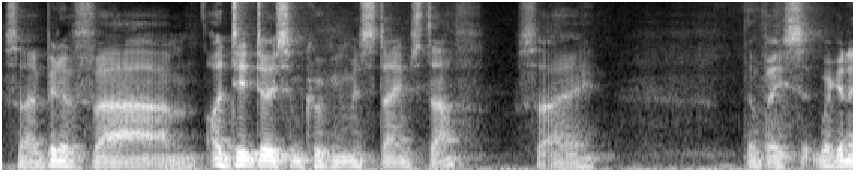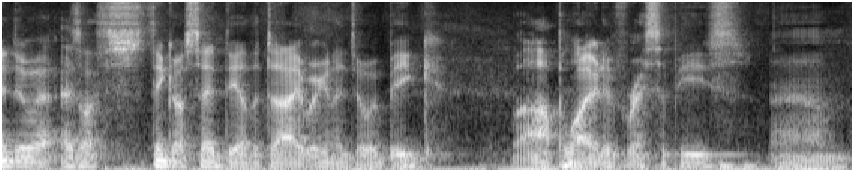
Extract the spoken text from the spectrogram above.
So a bit of. Um, I did do some cooking with Steam stuff. So there'll be. We're going to do it as I think I said the other day. We're going to do a big upload of recipes um,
